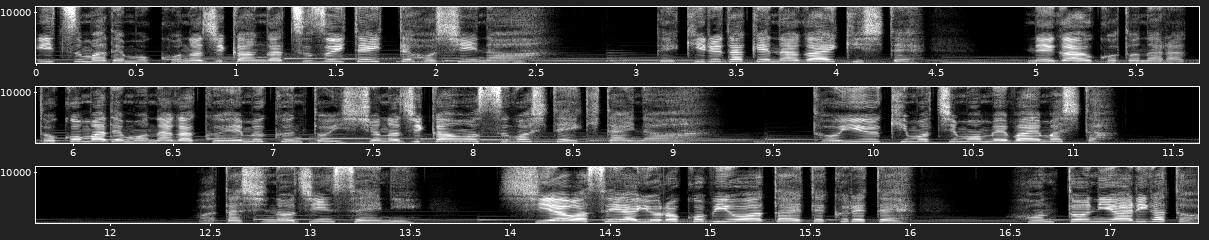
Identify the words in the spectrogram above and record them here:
いつまでもこの時間が続いていってほしいなできるだけ長生きして願うことならどこまでも長く M 君と一緒の時間を過ごしていきたいなという気持ちも芽生えました。私の人生に幸せや喜びを与えてくれて本当にありがとう。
